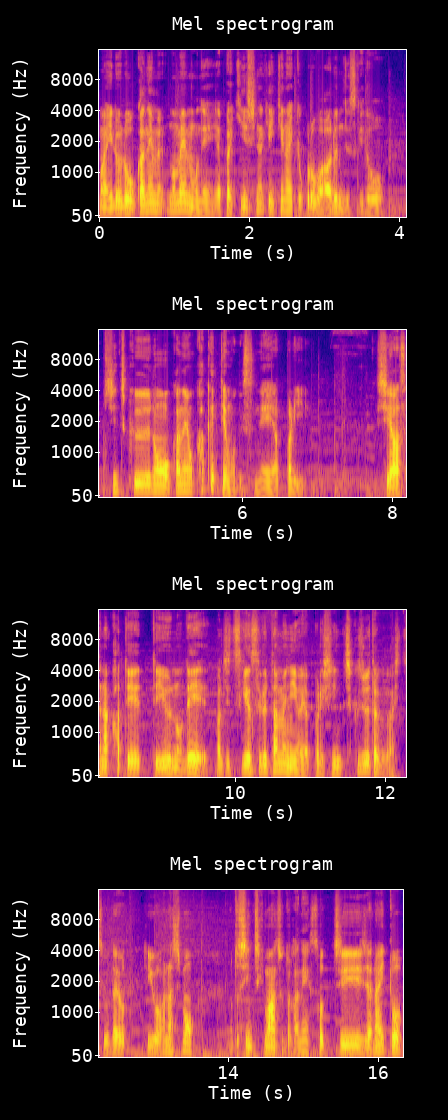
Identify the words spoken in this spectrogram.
まあいろいろお金の面もね、やっぱり気にしなきゃいけないところはあるんですけど、新築のお金をかけてもですね、やっぱり幸せな家庭っていうので、まあ、実現するためにはやっぱり新築住宅が必要だよっていうお話も、あと新築マンションとかね、そっちじゃないと、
